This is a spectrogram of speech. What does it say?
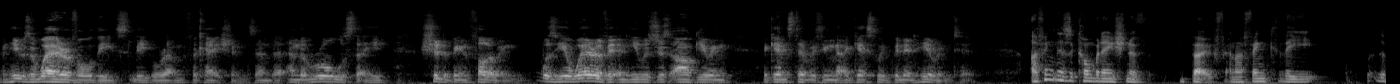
And he was aware of all these legal ramifications and the, and the rules that he should have been following. Was he aware of it and he was just arguing against everything that I guess we've been adhering to? I think there's a combination of both, and I think the the,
